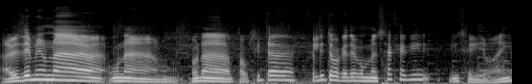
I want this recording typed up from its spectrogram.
A ver, deme una, una, una pausita, Carlito, porque tengo un mensaje aquí y seguimos. ¿eh?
